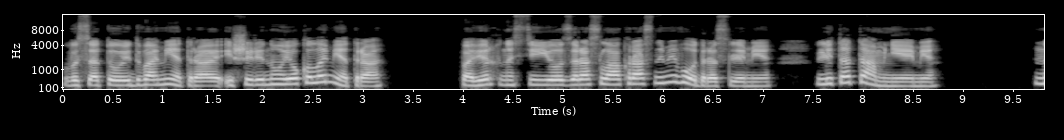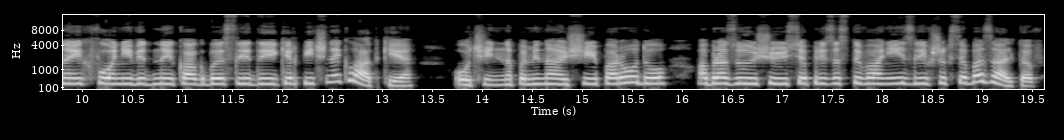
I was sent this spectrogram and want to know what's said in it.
высотой 2 метра и шириной около метра. Поверхность ее заросла красными водорослями, литотамниями. На их фоне видны как бы следы кирпичной кладки, очень напоминающие породу, образующуюся при застывании излившихся базальтов.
